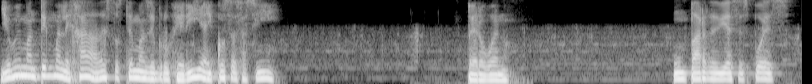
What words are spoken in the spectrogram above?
Yo me mantengo alejada de estos temas de brujería y cosas así. Pero bueno, un par de días después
